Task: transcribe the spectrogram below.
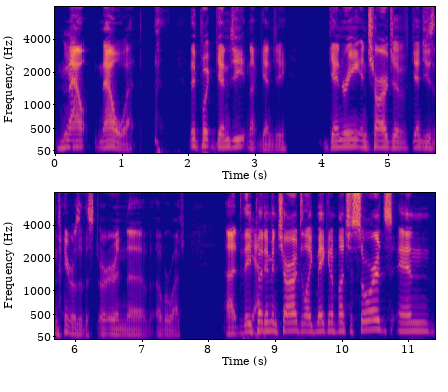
Now, now what? they put Genji, not Genji, Gendry in charge of Genji's and Heroes of the Storm in uh, Overwatch. Uh, did they Yeah. put him in charge, like making a bunch of swords? And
